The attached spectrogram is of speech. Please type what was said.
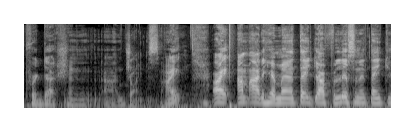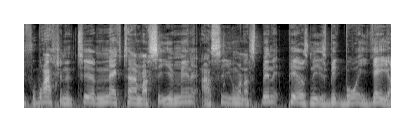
production uh, joints. All right. All right. I'm out of here, man. Thank y'all for listening. Thank you for watching. Until the next time, I'll see you in a minute. I'll see you when I spin it. Pills needs big boy. Yeah.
